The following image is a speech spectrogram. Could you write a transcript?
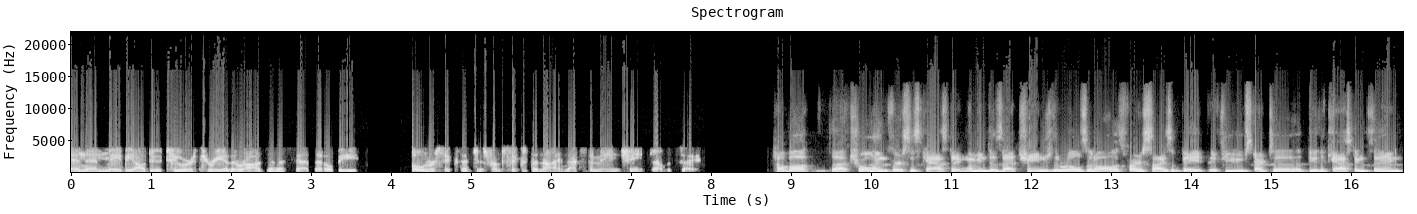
And then maybe I'll do two or three of the rods in a set that'll be over six inches from six to nine. That's the main change, I would say. How about uh, trolling versus casting? I mean, does that change the rules at all as far as size of bait? If you start to do the casting thing,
